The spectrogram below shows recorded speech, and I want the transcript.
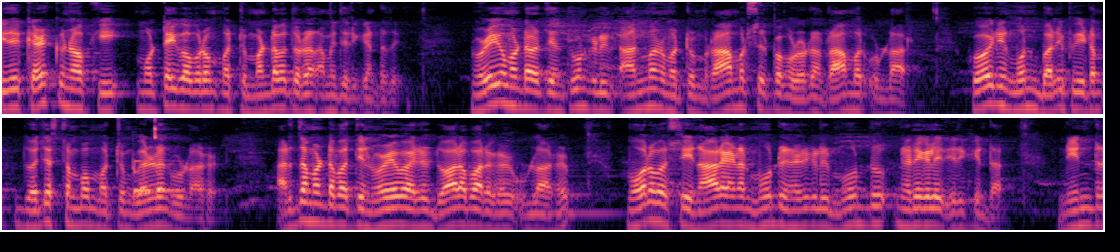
இது கிழக்கு நோக்கி மொட்டை கோபுரம் மற்றும் மண்டபத்துடன் அமைந்திருக்கின்றது. நுழைவு மண்டபத்தின் தூண்களில் அன்மன் மற்றும் ராமர் சிற்பங்களுடன் ராமர் உள்ளார். கோயிலின் முன் பலிபீடம் துவஜஸ்தம்பம் மற்றும் கருடன் உள்ளார்கள். அர்த்த மண்டபத்தின் நுழைவாயில் துவாரபாரர்கள் உள்ளார்கள். மோரவர் ஸ்ரீ நாராயணன் மூன்று நிலைகளில் மூன்று நிலைகளில் இருக்கின்றார். நின்ற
